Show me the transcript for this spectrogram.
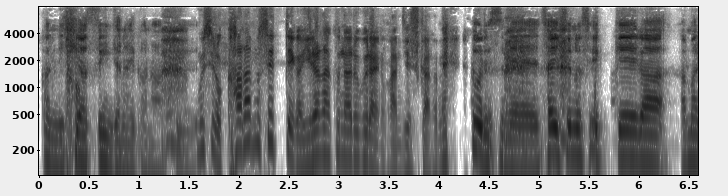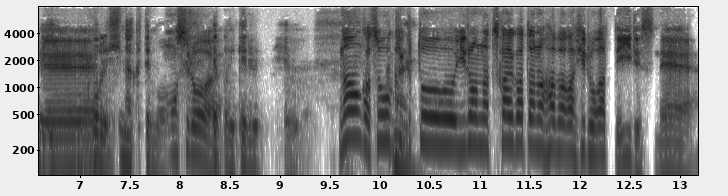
管理しやすいんじゃないかなっていう む。しろカラム設定がいらなくなるぐらいの感じですからね。そうですね。最初の設計があまり考えー慮しなくても面白い結。構いけるっていう。なんかそう聞くと、い、ろんな使い方の幅が広がっていいですね。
